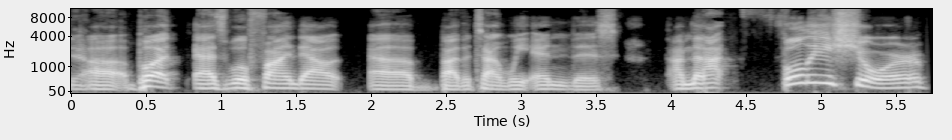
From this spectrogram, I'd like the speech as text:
Yeah. Uh, but as we'll find out uh, by the time we end this, I'm not fully sure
